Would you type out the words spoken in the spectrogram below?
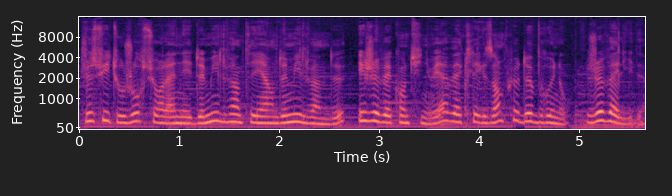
je suis toujours sur l'année 2021-2022 et je vais continuer avec l'exemple de Bruno. Je valide.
